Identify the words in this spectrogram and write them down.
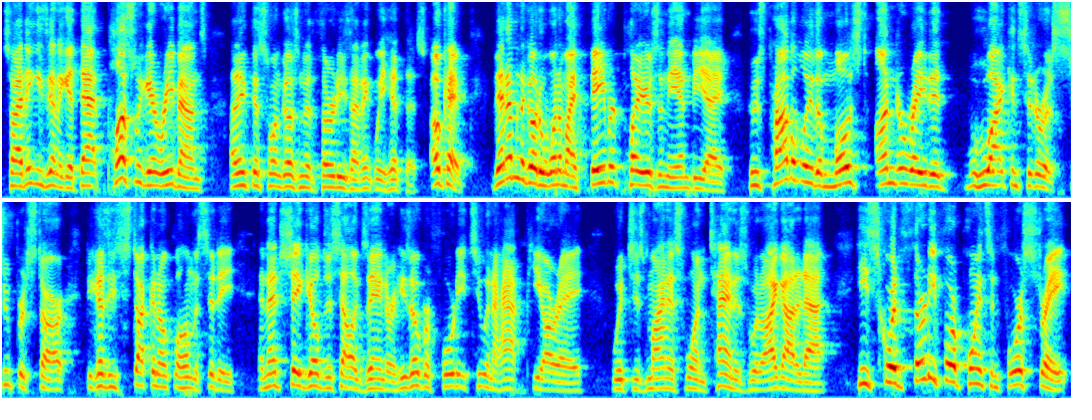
So I think he's going to get that. Plus, we get rebounds. I think this one goes into the 30s. I think we hit this. Okay. Then I'm going to go to one of my favorite players in the NBA, who's probably the most underrated, who I consider a superstar because he's stuck in Oklahoma City. And that's Shai Gilgeous-Alexander. He's over 42 and a half PRA, which is minus 110, is what I got it at. He scored 34 points in four straight.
